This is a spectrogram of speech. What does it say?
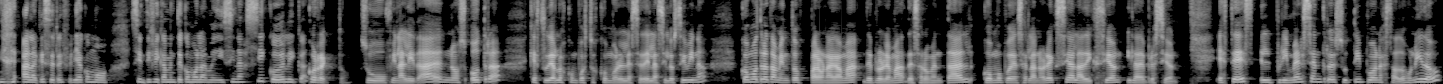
a la que se refería como científicamente como la medicina psicodélica. Correcto. Su finalidad no es otra que estudiar los compuestos como el LSD y la psilocibina como tratamientos para una gama de problemas de salud mental, como pueden ser la anorexia, la adicción y la depresión. Este es el primer centro de su tipo en Estados Unidos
